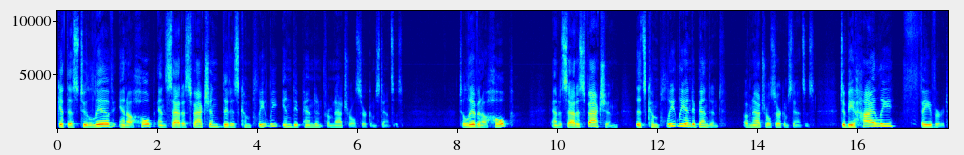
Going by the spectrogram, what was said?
Get this, to live in a hope and satisfaction that is completely independent from natural circumstances. To live in a hope and a satisfaction that's completely independent of natural circumstances, to be highly favored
